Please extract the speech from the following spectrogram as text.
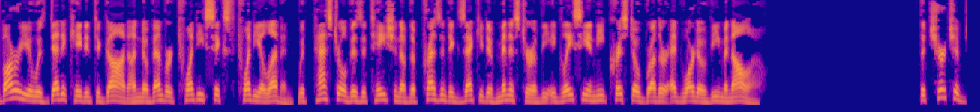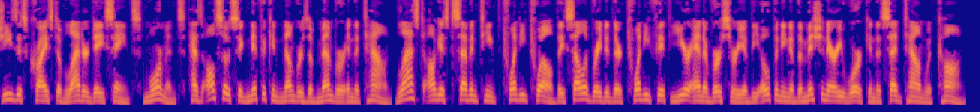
Baruya was dedicated to God on November 26, 2011, with pastoral visitation of the present executive minister of the Iglesia Ni Cristo Brother Eduardo V. Manalo. The Church of Jesus Christ of Latter-day Saints Mormons has also significant numbers of member in the town. Last August 17, 2012 they celebrated their 25th year anniversary of the opening of the missionary work in the said town with Cong.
